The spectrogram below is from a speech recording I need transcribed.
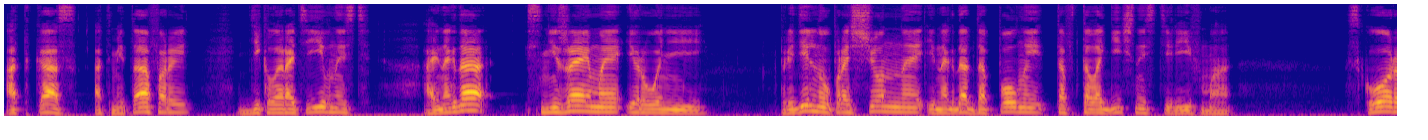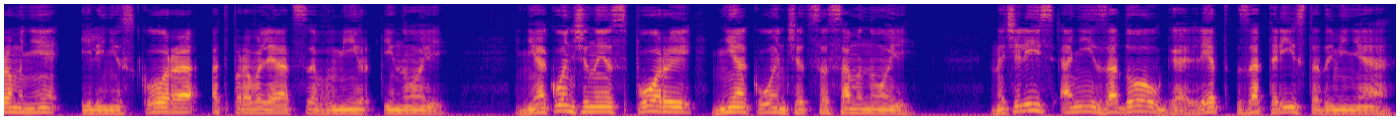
отказ от метафоры, декларативность, а иногда снижаемая иронией, предельно упрощенная иногда до полной тавтологичности рифма. «Скоро мне или не скоро отправляться в мир иной. Неоконченные споры не окончатся со мной. Начались они задолго, лет за триста до меня,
